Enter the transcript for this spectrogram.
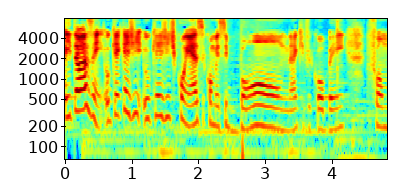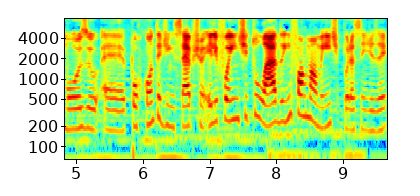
Então, assim, o que, que, a, gente, o que a gente conhece como esse bom, né, que ficou bem famoso é, por conta de Inception, ele foi intitulado informalmente, por assim dizer,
